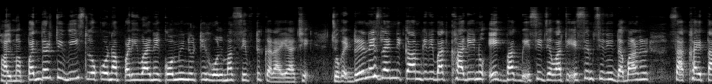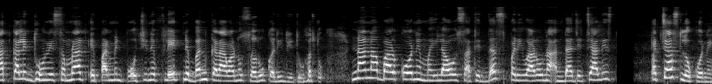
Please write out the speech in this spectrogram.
હાલમાં પંદરથી વીસ લોકોના પરિવારને કોમ્યુનિટી હોલમાં શિફ્ટ કરાયા છે. જોકે ડ્રેનેજ લાઇનની કામગીરી બાદ ખાડીનો એક ભાગ બેસી જવાથી એસએમસીની દબાણ શાખાએ તાત્કાલિક ધોરણે સમ્રાટ એપાર્ટમેન્ટ પહોંચીને ફ્લેટને બંધ કરાવવાનું શરૂ કરી દીધું હતું. નાના બાળકો અને મહિલાઓ સાથે દસ પરિવારોના અંદાજે ચાલીસ, પચાસ લોકોને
